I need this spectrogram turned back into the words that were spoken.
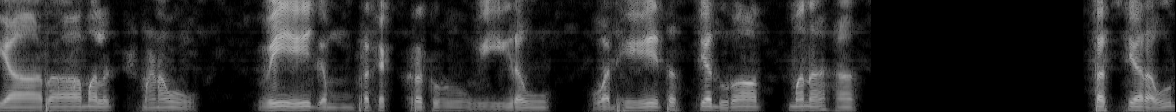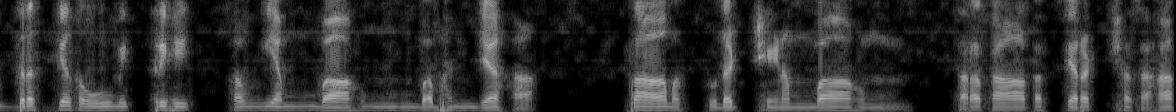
या रामलक्ष्मणौ वेगम् प्रचक्रतुर्वीरौ वधेतस्य दुरात्मनः। तस्य रौद्रस्य सौमित्रिः सव्यम् बाहुम् बभञ्जः। रामस्तु दक्षिणम् बाहुम् तरसा तस्य रक्षसः।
